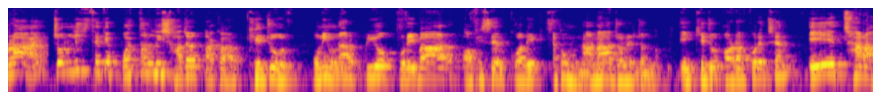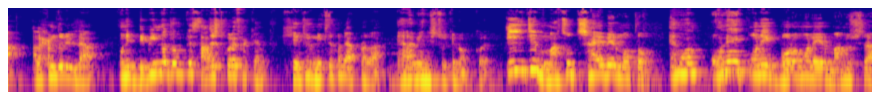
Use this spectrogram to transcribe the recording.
প্রায় চল্লিশ থেকে পঁয়তাল্লিশ হাজার টাকার খেজুর উনি ওনার প্রিয় পরিবার, অফিসের কলিগ এবং নানা জনের জন্য এই খেজুর অর্ডার করেছেন। এছাড়া আলহামদুলিল্লাহ উনি বিভিন্ন জনকে সাজেস্ট করে থাকেন, খেজুর নিতে হলে আপনারা অ্যারাবিয়ান স্টোরকে নক করেন। এই যে মাসুদ সাহেবের মতো এমন অনেক অনেক বড় মনের মানুষরা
